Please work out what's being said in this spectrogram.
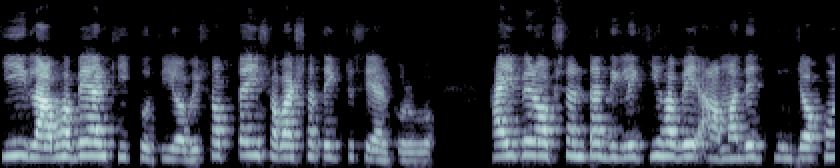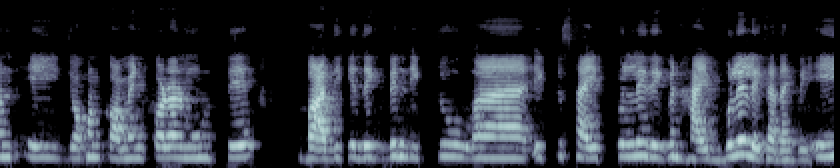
কি লাভ হবে আর কি ক্ষতি হবে? সবটাই সবার সাথে একটু শেয়ার করব। হাইপের অপশানটা দিলে কি হবে? আমাদের যখন এই যখন কমেন্ট করার মুহূর্তে বাদিকে দেখবেন একটু একটু সাইড করলেই দেখবেন হাইপ বলে লেখা থাকবে। এই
